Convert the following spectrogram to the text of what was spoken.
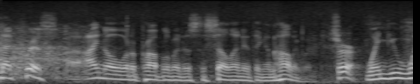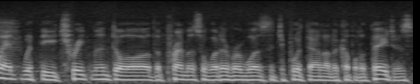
Now, Chris, I know what a problem it is to sell anything in Hollywood. Sure. When you went with the treatment or the premise or whatever it was that you put down on a couple of pages,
